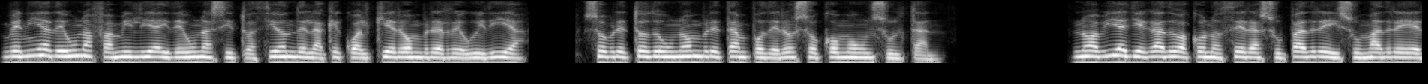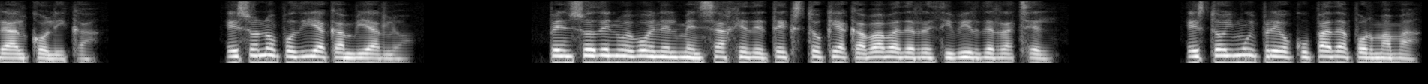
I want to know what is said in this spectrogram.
Venía de una familia y de una situación de la que cualquier hombre rehuiría, sobre todo un hombre tan poderoso como un sultán. No había llegado a conocer a su padre y su madre era alcohólica. Eso no podía cambiarlo. Pensó de nuevo en el mensaje de texto que acababa de recibir de Rachel. Estoy muy preocupada por mamá.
